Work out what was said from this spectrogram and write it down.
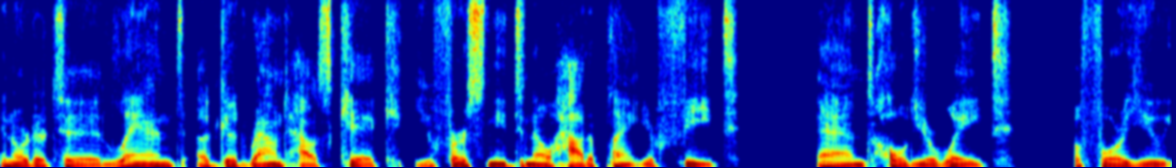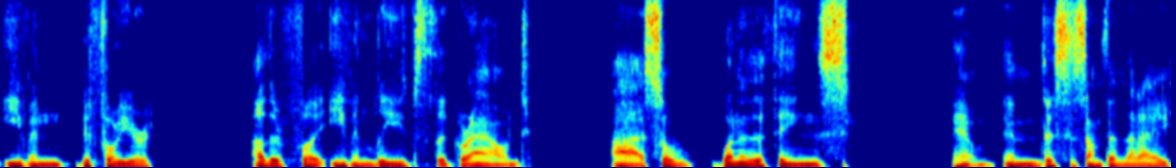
in order to land a good roundhouse kick you first need to know how to plant your feet and hold your weight before you even before your other foot even leaves the ground. Uh, so one of the things you know, and this is something that i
